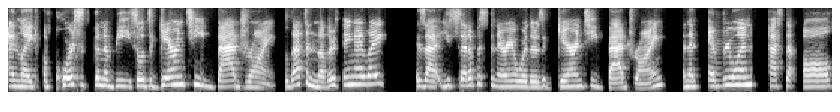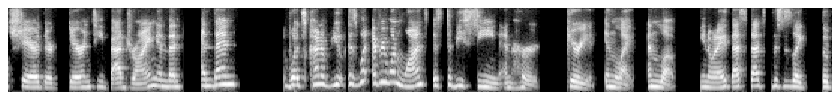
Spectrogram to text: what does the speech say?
And like, of course, it's gonna be so it's a guaranteed bad drawing. So that's another thing I like is that you set up a scenario where there's a guaranteed bad drawing and then everyone has to all share their guaranteed bad drawing and then and then what's kind of you because what everyone wants is to be seen and heard period in life and love you know right that's that's this is like the,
